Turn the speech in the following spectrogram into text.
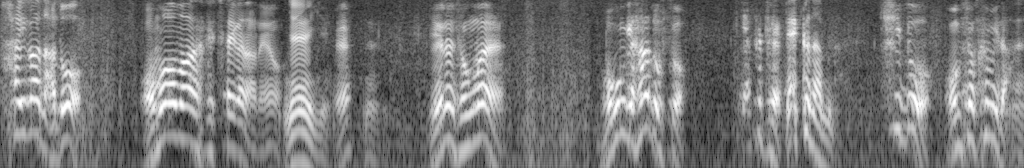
차이가 나도 어마어마하게 차이가 나네요. 예, 예. 예? 얘는 정말 먹은 게 하나도 없어. 깨끗해. 깨끗합니다. 키도 엄청 큽니다. 네.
